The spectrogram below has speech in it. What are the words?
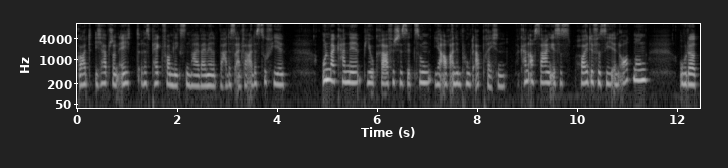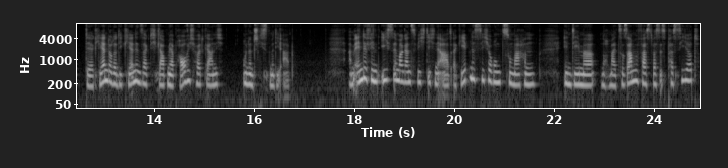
Gott, ich habe schon echt Respekt vorm nächsten Mal, weil mir war das einfach alles zu viel. Und man kann eine biografische Sitzung ja auch an dem Punkt abbrechen. Man kann auch sagen, ist es heute für Sie in Ordnung? Oder der Klient oder die Klientin sagt, ich glaube, mehr brauche ich heute gar nicht. Und dann schließt man die ab. Am Ende finde ich es immer ganz wichtig, eine Art Ergebnissicherung zu machen, indem man nochmal zusammenfasst, was ist passiert,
